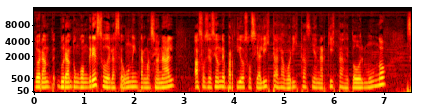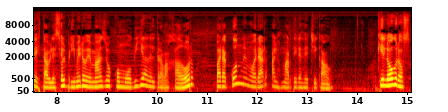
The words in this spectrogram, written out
durante, durante un congreso de la Segunda Internacional, Asociación de Partidos Socialistas, Laboristas y Anarquistas de todo el mundo, se estableció el primero de mayo como Día del Trabajador para conmemorar a los mártires de Chicago. ¿Qué logros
